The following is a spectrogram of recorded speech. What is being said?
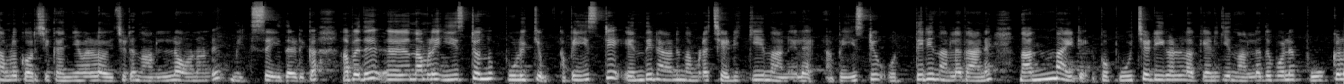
നമ്മൾ കുറച്ച് കഞ്ഞിവെള്ളം ഒഴിച്ചിട്ട് നല്ലോണം മിക്സ് ചെയ്തെടുക്കുക. അപ്പൊ ഇത് നമ്മൾ ഈസ്റ്റ് ഒന്ന് പുളിക്കും. അപ്പൊ ഈസ്റ്റ് എന്തിനാണ് നമ്മുടെ ചെടിക്ക് എന്നാണ് അല്ലെ? അപ്പൊ ഈസ്റ്റ് ഒത്തിരി നല്ലതാണ്. നന്നായിട്ട് ഇപ്പൊ പൂച്ചെടികളിലൊക്കെ എനിക്ക് നല്ലതുപോലെ പൂക്കൾ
